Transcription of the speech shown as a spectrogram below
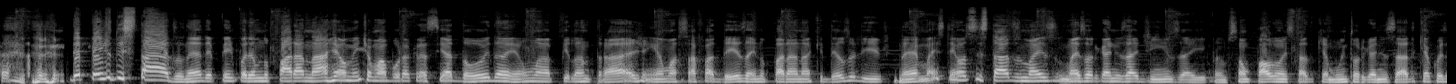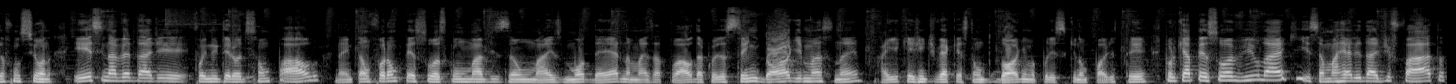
Depende do estado, né? Depende, por exemplo, no Paraná realmente é uma burocracia doida, é uma pilantragem, é uma safadeza aí no Paraná que Deus o livre, né? Mas tem outros estados mais, mais organizadinhos aí. Por exemplo, São Paulo é um estado que é muito organizado, que a coisa funciona. Esse, na verdade, foi no interior de São Paulo, né? Então foram pessoas com uma visão mais moderna, mais atual da coisa, sem dogmas, né? Aí é que a gente vê a questão do dogma, por isso que não pode ter. Porque a pessoa viu lá que isso é uma realidade de fato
